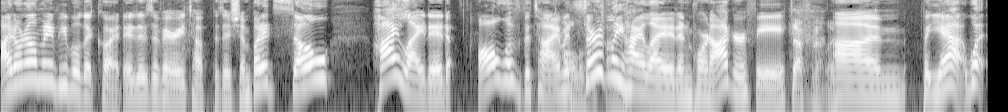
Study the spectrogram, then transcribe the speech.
I don't know how many people that could. It is a very tough position, but it's so highlighted all of the time. All it's certainly time. highlighted in pornography. Definitely. Um, but yeah, what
